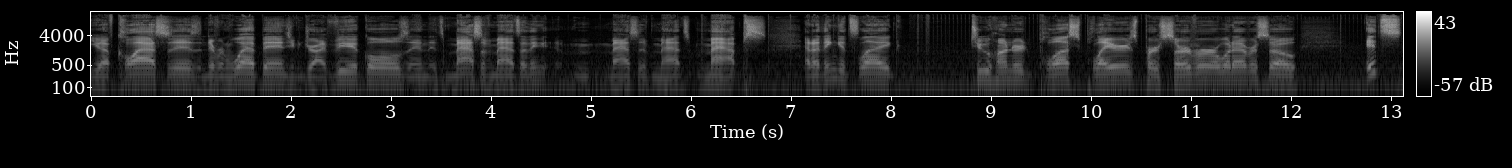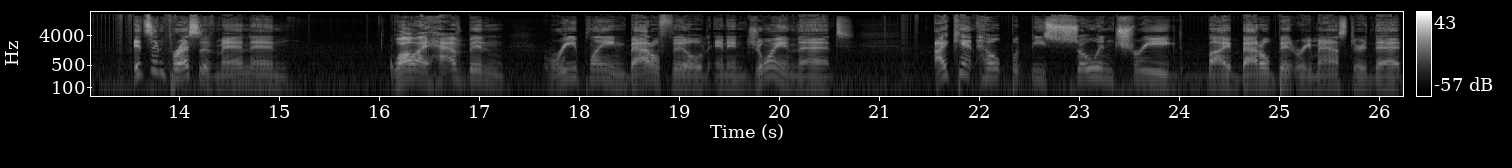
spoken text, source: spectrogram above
you have classes and different weapons. You can drive vehicles, and it's massive maps. I think massive mats maps, and I think it's like 200 plus players per server or whatever. So it's it's impressive, man. And while I have been replaying Battlefield and enjoying that, I can't help but be so intrigued by BattleBit Remastered that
